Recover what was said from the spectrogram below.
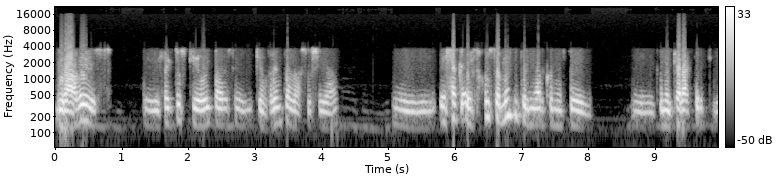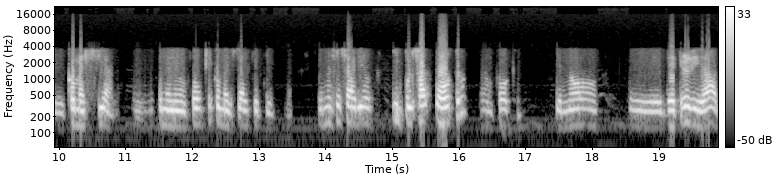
graves eh, efectos que hoy parece que enfrenta la sociedad eh, es, justamente terminar con este eh, con el carácter comercial con el enfoque comercial que tiene es necesario impulsar otro enfoque que no dé prioridad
